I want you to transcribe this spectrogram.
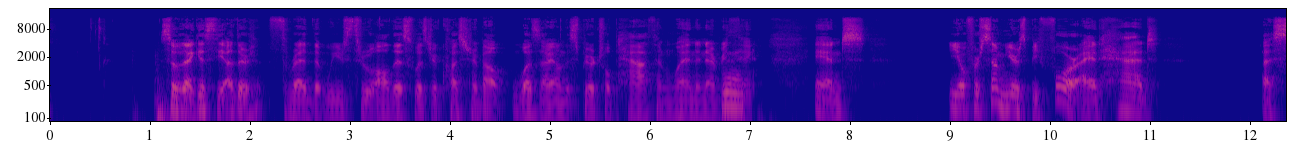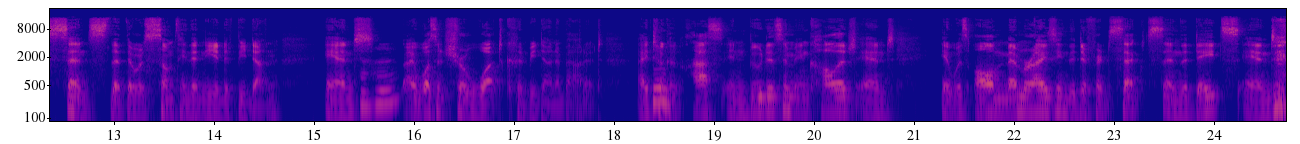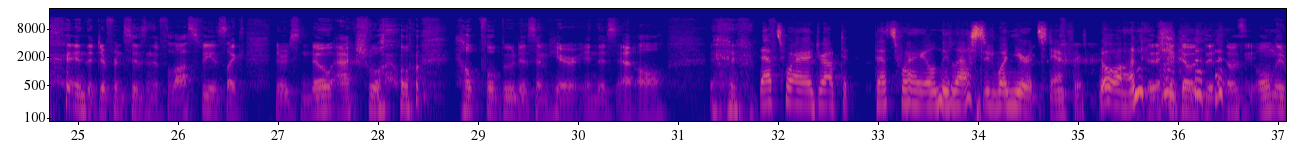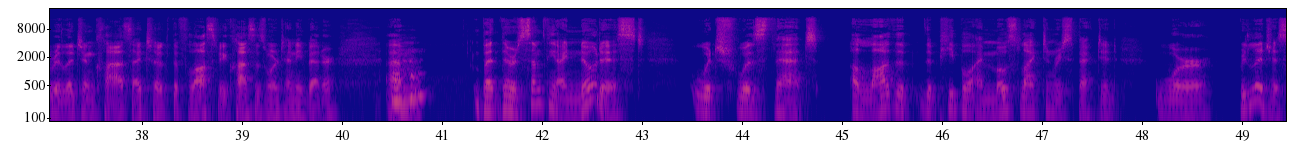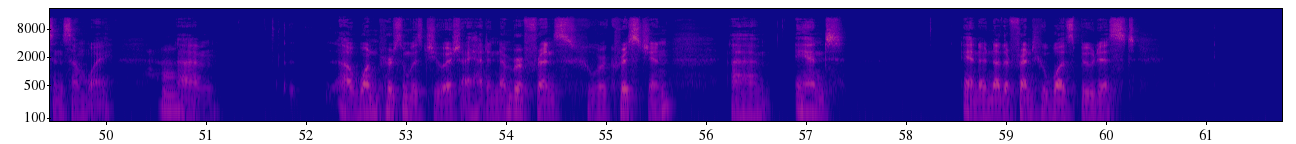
so I guess the other thread that weaves through all this was your question about was I on the spiritual path and when and everything. Right. And you know, for some years before, I had had a sense that there was something that needed to be done, and uh-huh. I wasn't sure what could be done about it. I took mm. a class in Buddhism in college, and it was all memorizing the different sects and the dates and and the differences in the philosophy it's like there's no actual helpful buddhism here in this at all that's why i dropped it that's why i only lasted one year at stanford go on i think that was, the, that was the only religion class i took the philosophy classes weren't any better um, uh-huh. but there was something i noticed which was that a lot of the, the people i most liked and respected were religious in some way uh-huh. Um, uh, one person was Jewish. I had a number of friends who were Christian, um, and and another friend who was Buddhist.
